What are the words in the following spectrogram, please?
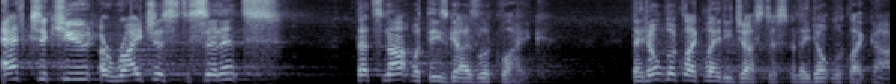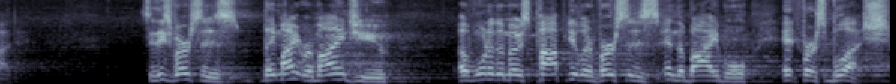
execute a righteous sentence. That's not what these guys look like. They don't look like Lady Justice and they don't look like God. See, these verses, they might remind you of one of the most popular verses in the Bible at first blush.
